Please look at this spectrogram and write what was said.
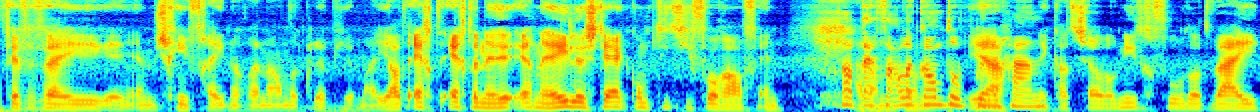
VVV en, en misschien Freek nog wel een ander clubje. Maar je had echt, echt, een, echt een hele sterke competitie vooraf. En, Had ja, echt dan- alle kanten op ja, kunnen gaan. Ik had zelf ook niet het gevoel dat wij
